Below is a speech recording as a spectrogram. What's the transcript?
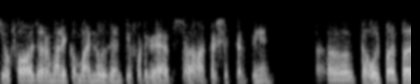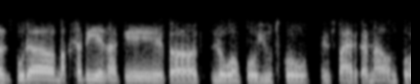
जो फौज और हमारे कमांडोज हैं, उनकी फोटोग्राफ्स आकर्षित करती हैं। द होल पर्पज पूरा मकसद ही ये था कि लोगों को यूथ को इंस्पायर करना, उनको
